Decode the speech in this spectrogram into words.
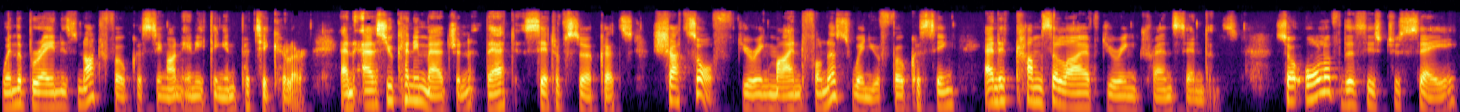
when the brain is not focusing on anything in particular. And as you can imagine, that set of circuits shuts off during mindfulness when you're focusing, and it comes alive during transcendence. So, all of this is to say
